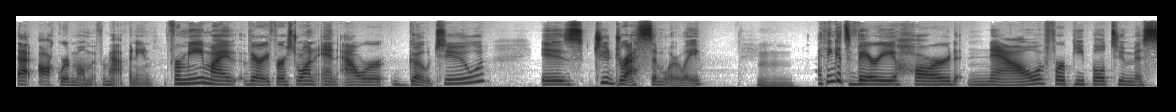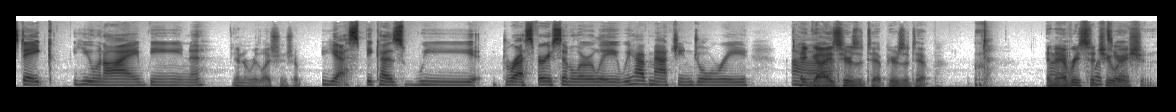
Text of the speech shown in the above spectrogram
that awkward moment from happening. For me, my very first one and our go to is to dress similarly. Mm-hmm. I think it's very hard now for people to mistake you and I being In a relationship. yes because we dress very similarly. We have matching jewelry. Hey guys, here's a tip. Here's a tip. In Uh, right, every let's hear it. situation,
